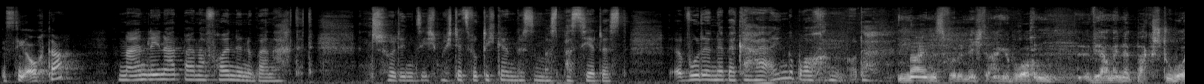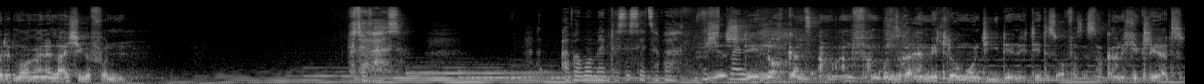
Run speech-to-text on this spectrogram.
Ist die auch da? Nein, Lena hat bei einer Freundin übernachtet. Entschuldigen Sie, ich möchte jetzt wirklich gern wissen, was passiert ist. Wurde in der Bäckerei eingebrochen, oder? Nein, es wurde nicht eingebrochen. Wir haben in der Backstube heute Morgen eine Leiche gefunden. Bitte was? Aber Moment, das ist jetzt aber nicht Wir mein... stehen noch ganz am Anfang unserer Ermittlungen und die Identität des Opfers ist noch gar nicht geklärt.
